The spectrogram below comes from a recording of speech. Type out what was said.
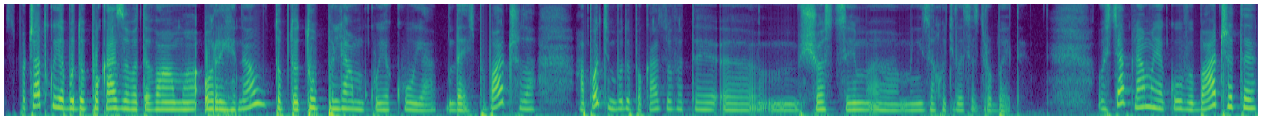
Спочатку я буду показувати вам оригінал, тобто ту плямку, яку я десь побачила, а потім буду показувати, е, що з цим е, мені захотілося зробити. Ось ця пляма, яку ви бачите,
